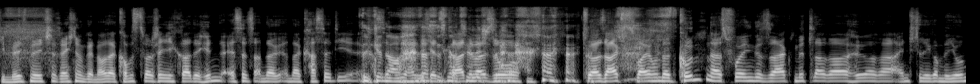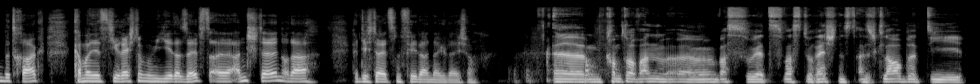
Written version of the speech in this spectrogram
die Milchmädchenrechnung, genau, da kommst du wahrscheinlich gerade hin, Assets an der, an der Kasse, die Kasse, genau, die das jetzt gerade mal so, du sagst 200 Kunden, hast vorhin gesagt, mittlerer, höherer, einstelliger Millionenbetrag. Kann man jetzt die Rechnung irgendwie jeder selbst äh, anstellen oder hätte ich da jetzt einen Fehler an der Gleichung? Ähm, kommt drauf an, äh, was du jetzt, was du rechnest. Also ich glaube, die,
